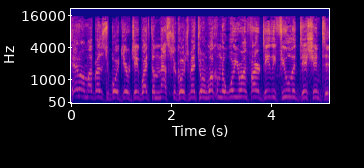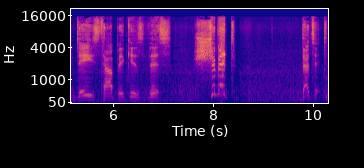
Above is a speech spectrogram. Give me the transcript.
Hello, my brothers. Your boy Garrett J. White, the Master Coach Mentor, and welcome to Warrior on Fire Daily Fuel Edition. Today's topic is this Ship it! That's it.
